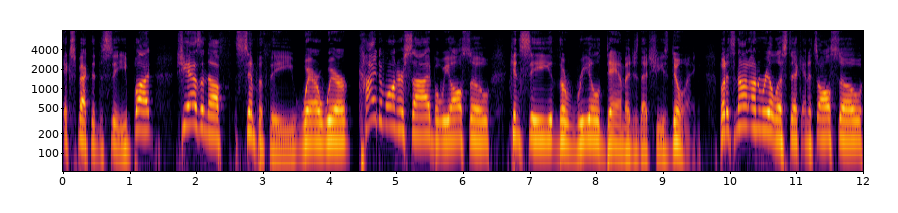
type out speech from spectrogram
expected to see, but she has enough sympathy where we're kind of on her side, but we also can see the real damage that she's doing. But it's not unrealistic, and it's also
